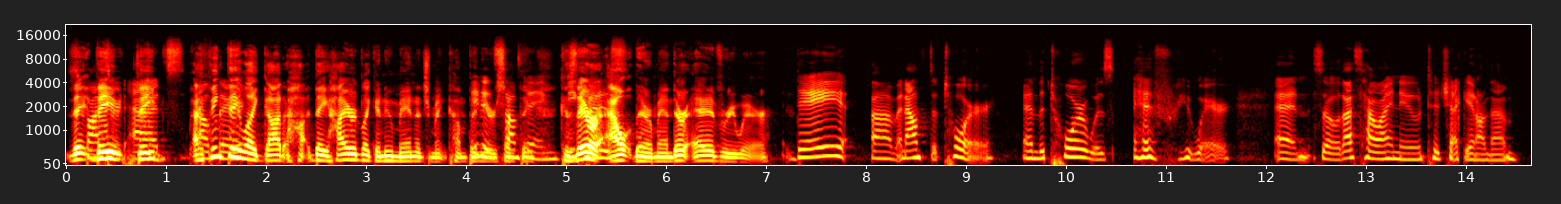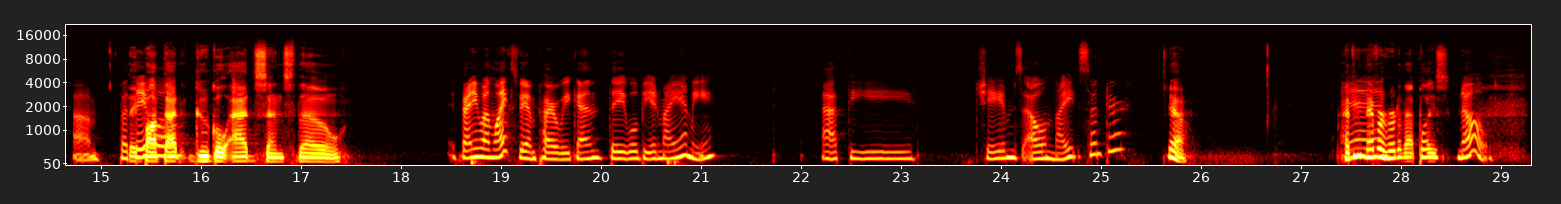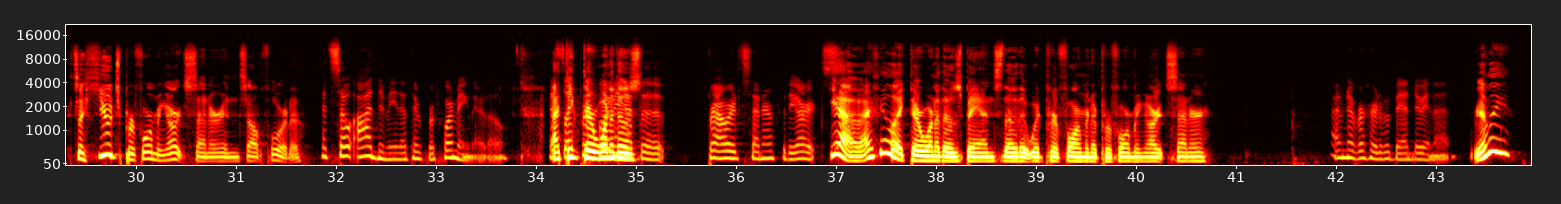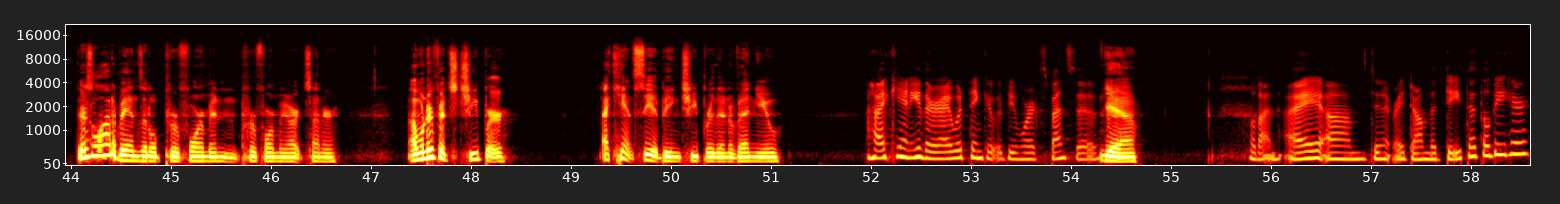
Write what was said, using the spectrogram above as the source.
They they they I think they like got hi- they hired like a new management company or something something because they're out there, man. They're everywhere. They um, announced a tour, and the tour was everywhere. And so that's how I knew to check in on them. Um, but they, they, bought will, that Google AdSense though. if anyone likes Vampire Weekend, they will be in Miami at the James L. Knight Center. Yeah. Have you never heard of that place? No, It's a huge performing arts center in South Florida. it's so odd to me that they're performing there, though. I think like they're one of those- the Broward Center for the Arts. Yeah, I feel like they're one of those bands though that would perform in a performing arts center. I've never heard of a band doing that. Really? There's a lot of bands that'll perform in performing arts center. I wonder if it's cheaper. I can't see it being cheaper than a venue. I can't either. I would think it would be more expensive. Yeah. Hold on. I um didn't write down the date that they'll be here.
